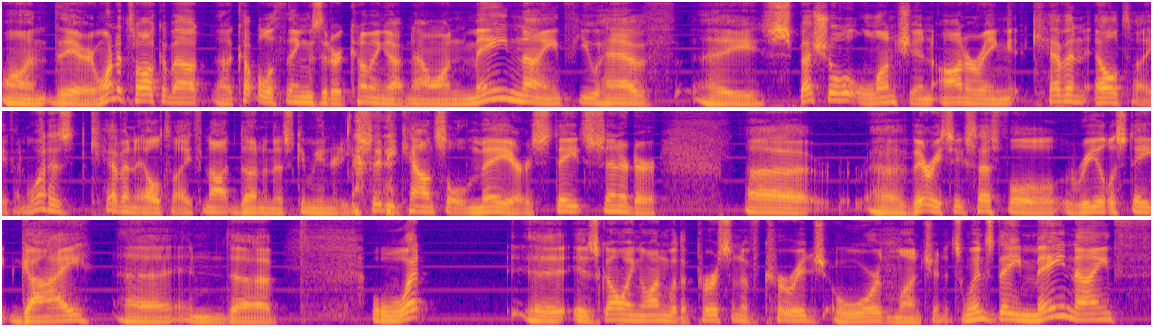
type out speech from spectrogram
on there. I want to talk about a couple of things that are coming up now. On May 9th, you have a special luncheon honoring Kevin Eltife. And what has Kevin Eltife not done in this community? City Council, Mayor, State Senator, uh, a very successful real estate guy. Uh, and uh, what uh, is going on with a Person of Courage Award luncheon? It's Wednesday, May 9th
